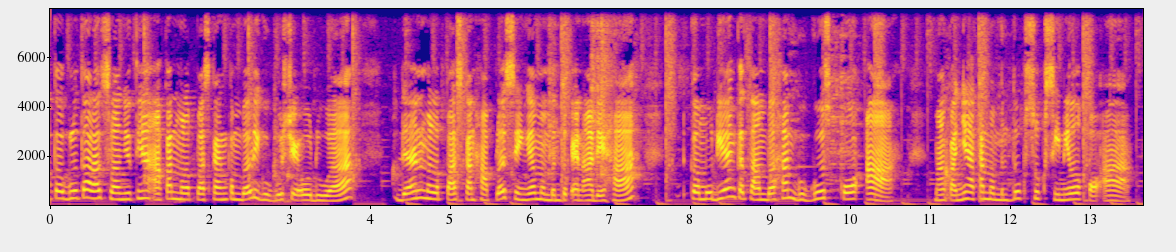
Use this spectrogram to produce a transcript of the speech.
ketoglutarat selanjutnya akan melepaskan kembali gugus CO2 dan melepaskan H+ sehingga membentuk NADH. Kemudian ketambahan gugus CoA. Makanya akan membentuk suksinil CoA.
